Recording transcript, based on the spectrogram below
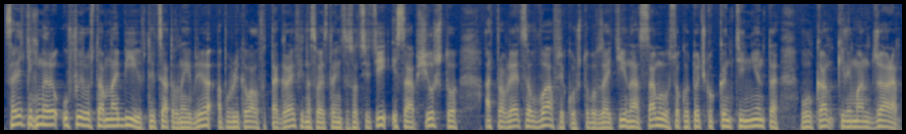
Советник мэра Уфы Рустам Набиев 30 ноября опубликовал фотографии на своей странице соцсети и сообщил, что отправляется в Африку, чтобы взойти на самую высокую точку континента – вулкан Килиманджаро.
